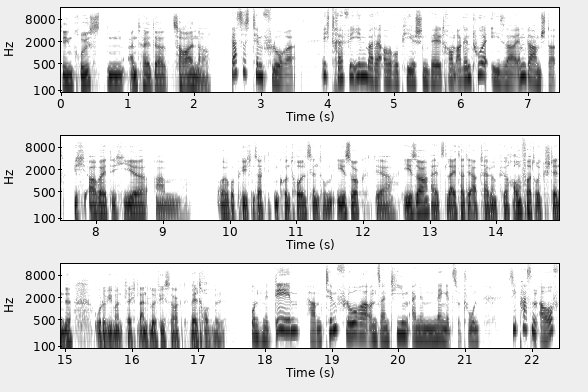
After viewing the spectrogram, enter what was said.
den größten Anteil der Zahlen nach. Das ist Tim Flora. Ich treffe ihn bei der Europäischen Weltraumagentur ESA in Darmstadt. Ich arbeite hier am Europäischen Satellitenkontrollzentrum ESOC der ESA als Leiter der Abteilung für Raumfahrtrückstände oder wie man vielleicht landläufig sagt, Weltraummüll. Und mit dem haben Tim Flora und sein Team eine Menge zu tun. Sie passen auf,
